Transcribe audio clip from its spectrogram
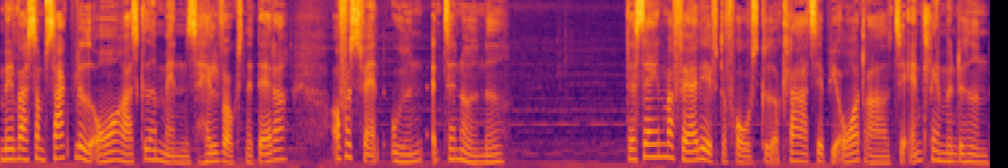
men var som sagt blevet overrasket af mandens halvvoksne datter og forsvandt uden at tage noget med. Da sagen var færdig efterforsket og klar til at blive overdraget til anklagemyndigheden,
